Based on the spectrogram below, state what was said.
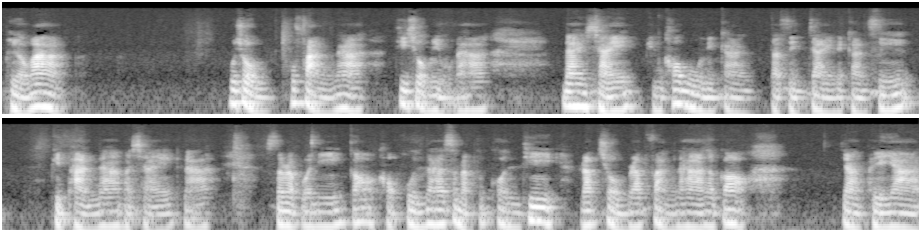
เผื่อว่า ผู้ชมผู้ฟังนะฮะที่ชมอยู่นะฮะได้ใช้เป็นข้อมูลในการตัดสินใจในการซื้อผิดพันธ์นะมาใช้นะสำหรับวันนี้ก็ขอบคุณนะฮะสำหรับทุกคนที่รับชมรับฟังนะฮะแล้วก็จะพยายาม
